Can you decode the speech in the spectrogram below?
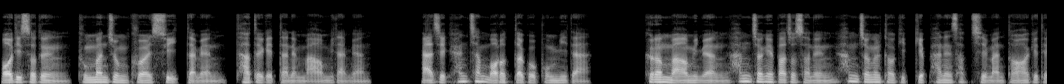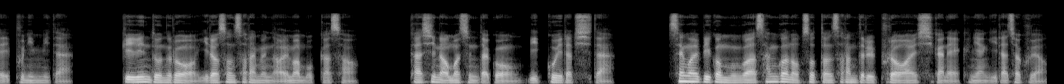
어디서든 돈만 좀 구할 수 있다면 다 되겠다는 마음이라면 아직 한참 멀었다고 봅니다. 그런 마음이면 함정에 빠져서는 함정을 더 깊게 파는 삽질만 더하게 될 뿐입니다. 빌린 돈으로 일어선 사람은 얼마 못 가서 다시 넘어진다고 믿고 일합시다. 생활비 건문과 상관없었던 사람들을 부러워할 시간에 그냥 일하자고요.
